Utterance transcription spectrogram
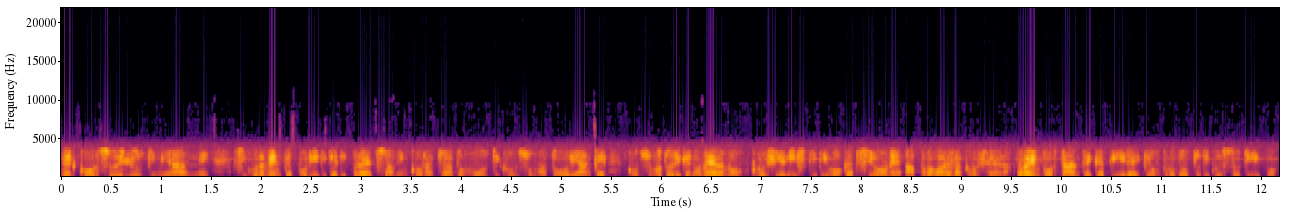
Nel corso degli ultimi anni sicuramente politiche di prezzo hanno incoraggiato molti consumatori, anche consumatori che non erano crocieristi di vocazione, a provare la crociera. Però è importante capire che un prodotto di questo tipo,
